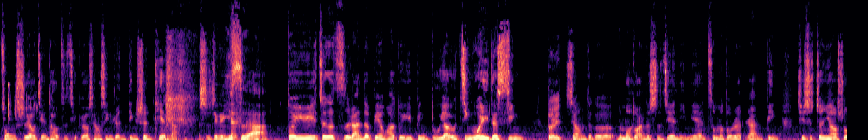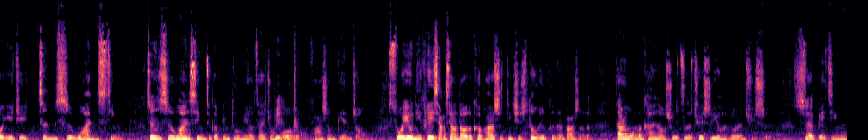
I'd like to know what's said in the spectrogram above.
总是要检讨自己，不要相信人定胜天呐，是这个意思啊。对于这个自然的变化，对于病毒要有敬畏的心。对，像这个那么短的时间里面，这么多人染病，其实真要说一句，真是万幸。真是万幸，这个病毒没有在中国发生变种。所有你可以想象到的可怕的事情，其实都有可能发生的。当然，我们看到数字，确实有很多人去世。在北京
